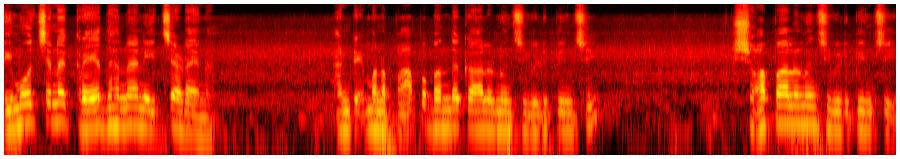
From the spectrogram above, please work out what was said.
విమోచన క్రయధనాన్ని ఇచ్చాడు ఆయన. అంటే మన పాప బంధకాల నుంచి విడిపించి శాపాల నుంచి విడిపించి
